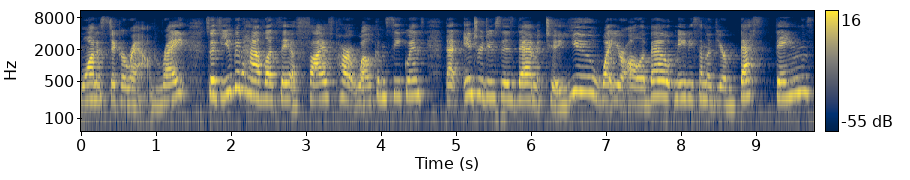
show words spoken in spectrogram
want to stick around, right? So if you can have, let's say, a five part welcome sequence that introduces them to you, what you're all about, maybe some of your best things,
